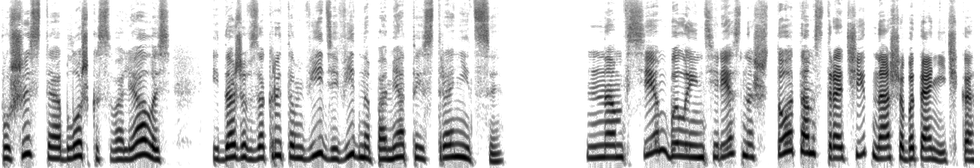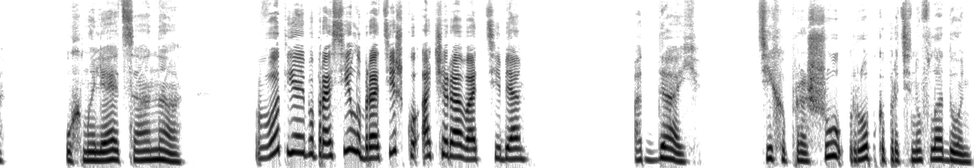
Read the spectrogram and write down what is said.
Пушистая обложка свалялась, и даже в закрытом виде видно помятые страницы. «Нам всем было интересно, что там строчит наша ботаничка», — ухмыляется она. Вот я и попросила братишку очаровать тебя. Отдай. Тихо прошу, робко протянув ладонь.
